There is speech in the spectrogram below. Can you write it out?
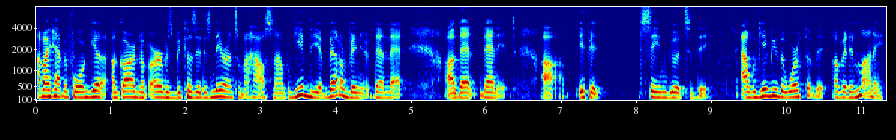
I might have it for a garden of herbs, because it is near unto my house, and I will give thee a better vineyard than that, uh, than than it, uh, if it seem good to thee. I will give you the worth of it of it in money.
